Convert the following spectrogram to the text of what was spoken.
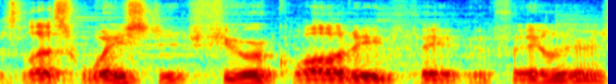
there's less wastage, fewer quality fa failures.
